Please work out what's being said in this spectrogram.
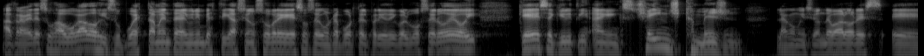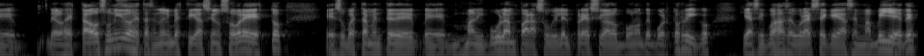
a través de sus abogados y supuestamente hay una investigación sobre eso, según reporta el periódico El Vocero de hoy, que Security and Exchange Commission, la Comisión de Valores eh, de los Estados Unidos, está haciendo una investigación sobre esto. Eh, supuestamente eh, manipulan para subir el precio a los bonos de Puerto Rico y así pues asegurarse que hacen más billetes.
